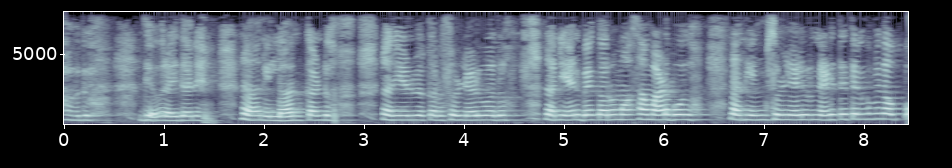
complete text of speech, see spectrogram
ಹೌದು ದೇವರ ಇದ್ದಾನೆ. ನಾನಿಲ್ಲ ಅನ್ಕೊಂಡು. ನಾನು ಏನು ಬೇಕಾದ್ರೂ ಸುಳ್ಳು ಹೇಳ್ಬೋದು. ನಾನು ಏನು ಬೇಕಾದ್ರೂ ಮೋಸ ಮಾಡ್ಬೋದು. ನಾನು ಹೆಂಗೆ ಸುಳ್ಳು ಹೇಳಿದ್ರು ನಡೀತೈತೆ ಅನ್ಕೊಂಬಿನಪ್ಪ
